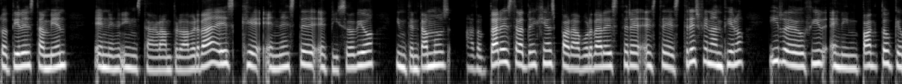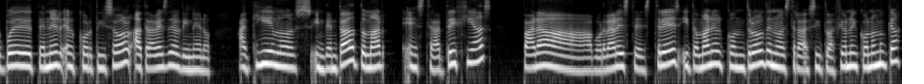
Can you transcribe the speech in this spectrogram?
lo tienes también en Instagram. Pero la verdad es que en este episodio intentamos adoptar estrategias para abordar este, este estrés financiero y reducir el impacto que puede tener el cortisol a través del dinero. Aquí hemos intentado tomar estrategias para abordar este estrés y tomar el control de nuestra situación económica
